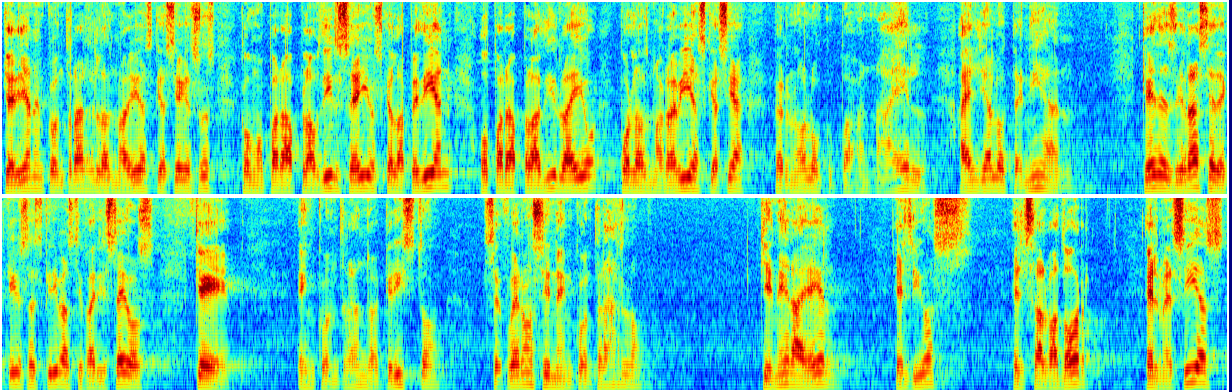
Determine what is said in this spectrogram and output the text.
querían encontrarse las maravillas que hacía Jesús como para aplaudirse ellos que la pedían o para aplaudirlo a ellos por las maravillas que hacía, pero no lo ocupaban a él, a él ya lo tenían. Qué desgracia de aquellos escribas y fariseos que encontrando a Cristo se fueron sin encontrarlo. ¿Quién era Él? El Dios, el Salvador, el Mesías.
